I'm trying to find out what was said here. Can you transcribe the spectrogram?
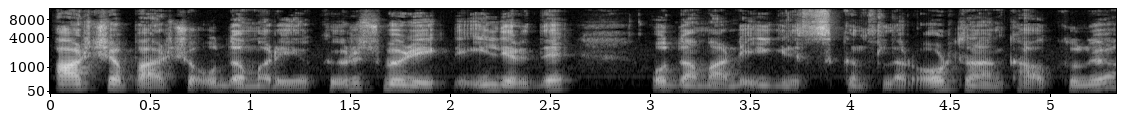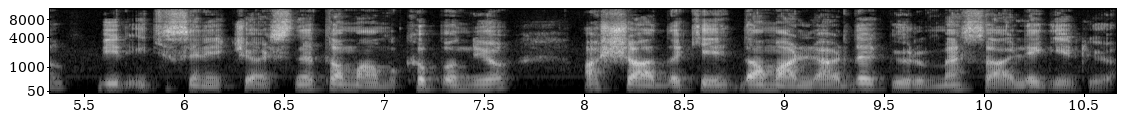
parça parça o damarı yakıyoruz. Böylelikle ileride o damarla ilgili sıkıntılar ortadan kalkılıyor. 1-2 sene içerisinde tamamı kapanıyor. Aşağıdaki damarlarda görünmez hale geliyor.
